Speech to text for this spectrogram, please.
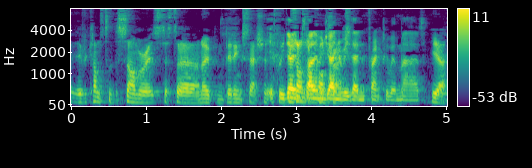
if it comes to the summer, it's just a, an open bidding session. if we don't sign him in. January, then frankly we're mad. yeah,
